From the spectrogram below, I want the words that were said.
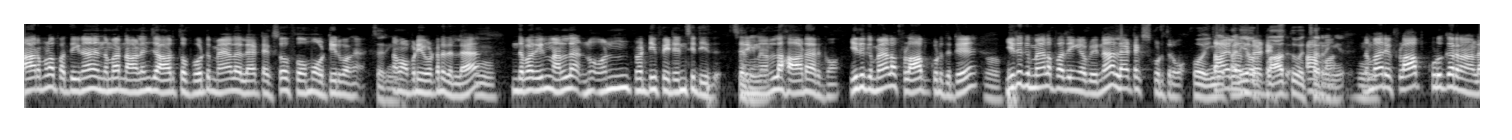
நார்மலா பாத்தீங்கன்னா இந்த மாதிரி நாலஞ்சு ஆர்த்தோ போட்டு மேல லேட்டெக்ஸோ ஃபோமோ ஒட்டிடுவாங்க நம்ம அப்படி ஒட்டுறது இல்ல. இந்த பாத்தீங்கன்னா நல்ல ஒன் டுவெண்ட்டி ஃபைவ் டென்சிட்டி இது. சரிங்க நல்ல ஹார்டா இருக்கும். இதுக்கு மேல ஃபிளாப் கொடுத்துட்டு. இதுக்கு மேல பாத்தீங்க அப்படின்னா லேட்டெக்ஸ் கொடுத்துருவோம். இந்த மாதிரி ஃபிளாப் கொடுக்கறனால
